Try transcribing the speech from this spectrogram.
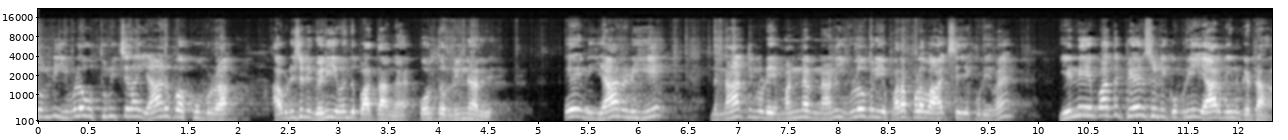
சொல்லி இவ்வளவு துணிச்சலாக யாருப்பா கூப்பிட்றா? அப்படின்னு சொல்லி வெளியே வந்து பார்த்தாங்க. ஒருத்தர் நின்னாரு. ஏய் நீ யார் நீ? இந்த நாட்டினுடைய மன்னர் நான். இவ்வளோ பெரிய பரப்பளவு ஆட்சி செய்யக்கூடியவன். என்னையை பார்த்து பேர் சொல்லி கூப்பிடுறிய யார் நீன்னு கேட்டான்.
